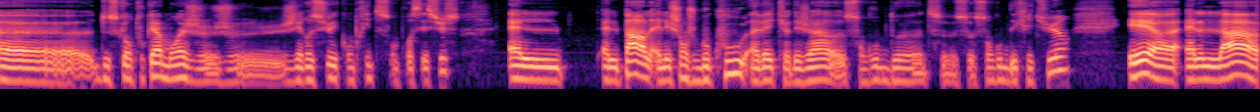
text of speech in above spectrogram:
de ce qu'en tout cas moi j'ai reçu et compris de son processus, elle, elle parle, elle échange beaucoup avec déjà son groupe de, son groupe d'écriture et elle a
